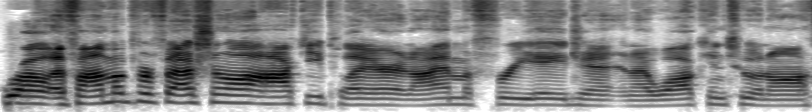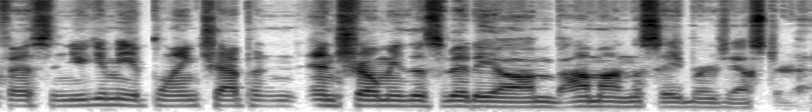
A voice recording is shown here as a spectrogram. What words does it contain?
Well, if I'm a professional hockey player and I am a free agent and I walk into an office and you give me a blank check and, and show me this video, I'm I'm on the Sabres yesterday.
